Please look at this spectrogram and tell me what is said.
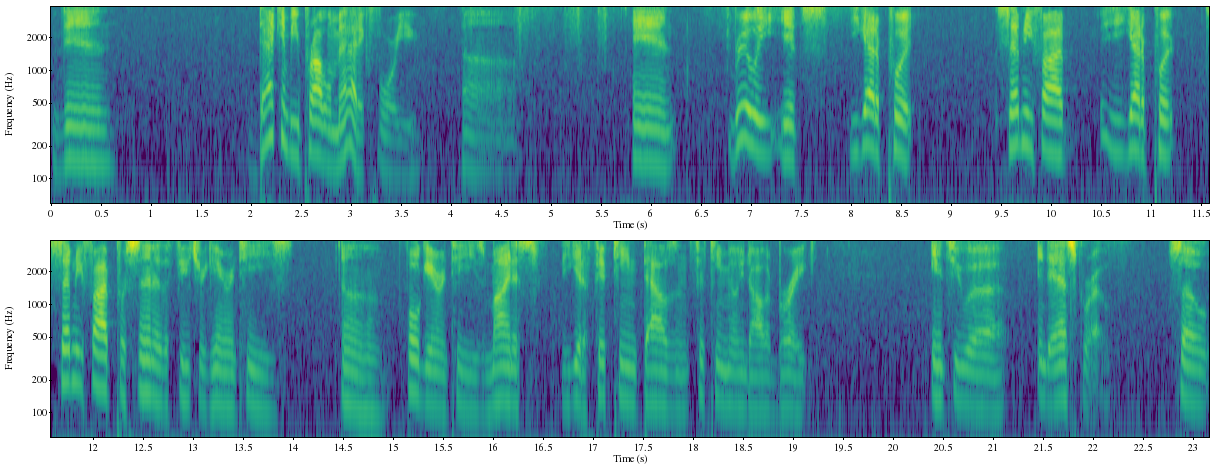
then that can be problematic for you. Uh, and really, it's you got to put 75. You got to put 75% of the future guarantees, uh, full guarantees, minus you get a 15,000, 15 million dollar break into uh into escrow. So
